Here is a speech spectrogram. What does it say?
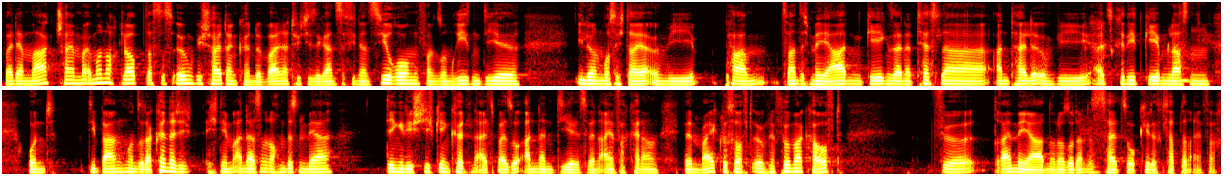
weil der Markt scheinbar immer noch glaubt, dass das irgendwie scheitern könnte, weil natürlich diese ganze Finanzierung von so einem Riesendeal, Elon muss sich da ja irgendwie paar 20 Milliarden gegen seine Tesla-Anteile irgendwie als Kredit geben lassen und die Banken und so, da könnte natürlich, ich nehme an, da ist immer noch ein bisschen mehr Dinge, die schiefgehen könnten, als bei so anderen Deals, wenn einfach, keine Ahnung, wenn Microsoft irgendeine Firma kauft für drei Milliarden oder so, dann ist es halt so, okay, das klappt dann einfach.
